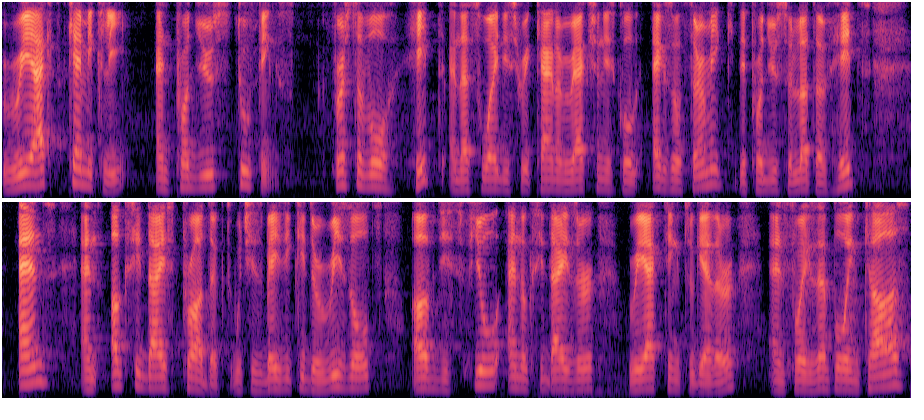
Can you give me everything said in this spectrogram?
react chemically and produce two things. First of all, heat, and that's why this kind of reaction is called exothermic. They produce a lot of heat and an oxidized product, which is basically the result of this fuel and oxidizer reacting together. And for example, in cars,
